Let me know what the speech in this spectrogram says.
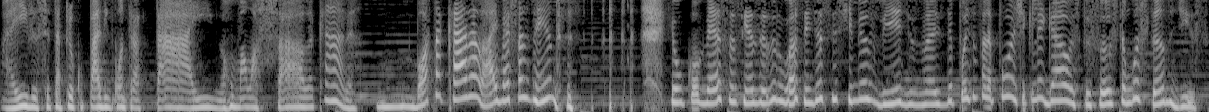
Aí você está preocupado em contratar e arrumar uma sala. Cara, bota a cara lá e vai fazendo. eu começo assim, às vezes eu não gosto nem de assistir meus vídeos, mas depois eu falo, poxa, que legal, as pessoas estão gostando disso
